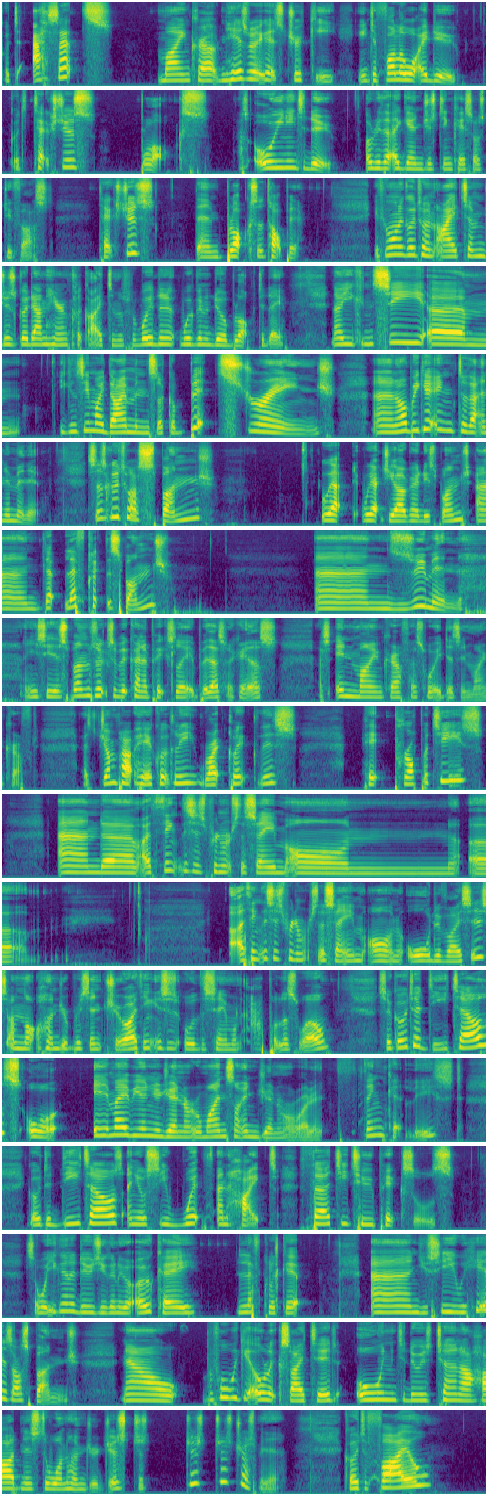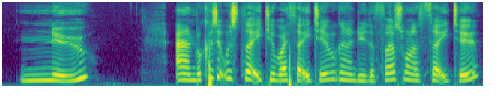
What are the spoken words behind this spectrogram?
go to assets, Minecraft, and here's where it gets tricky. You need to follow what I do. Go to textures, blocks. That's all you need to do. I'll do that again just in case I was too fast. Textures, then blocks at the top here. If you want to go to an item, just go down here and click items. But we're gonna, we're gonna do a block today. Now you can see um, you can see my diamonds look a bit strange. And I'll be getting to that in a minute. So let's go to our sponge. We, we actually are going to do sponge. And left click the sponge. And zoom in. And you see the sponge looks a bit kind of pixelated, but that's okay. That's that's in Minecraft. That's what it does in Minecraft. Let's jump out here quickly. Right click this. Hit properties. And um, I think this is pretty much the same on um, I think this is pretty much the same on all devices. I'm not 100% sure. I think this is all the same on Apple as well. So go to details, or it may be in your general. Mine's not in general, I don't think at least. Go to details and you'll see width and height, 32 pixels. So what you're going to do is you're going to go OK, left click it, and you see here's our sponge. Now, before we get all excited, all we need to do is turn our hardness to 100. Just, just, just, just trust me there. Go to File, New, and because it was 32 by 32, we're going to do the first one as 32,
